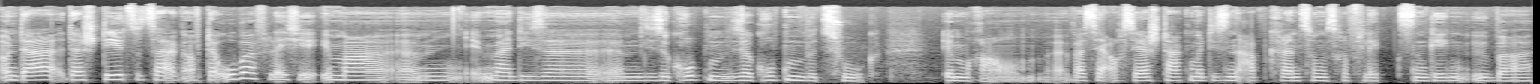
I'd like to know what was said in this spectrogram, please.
Und da, da steht sozusagen auf der Oberfläche immer, ähm, immer diese, ähm, diese Gruppen, dieser Gruppenbezug im Raum, was ja auch sehr stark mit diesen Abgrenzungsreflexen gegenüber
